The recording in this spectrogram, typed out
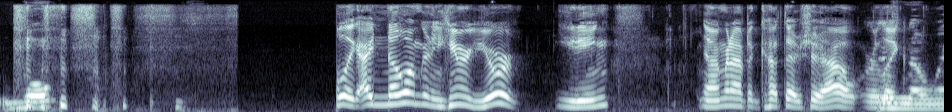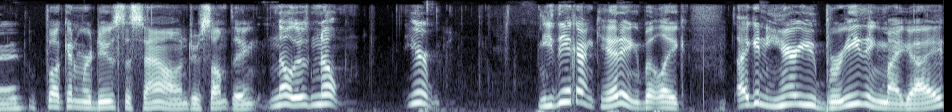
Well, like I know I'm gonna hear you're eating, Now I'm gonna have to cut that shit out or There's like no way. fucking reduce the sound or something. No, there's no. You're. You think I'm kidding, but like, I can hear you breathing, my guy.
